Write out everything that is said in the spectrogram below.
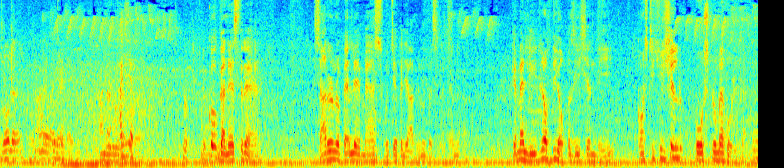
रोल है हाँ जी सर ਦੇਖੋ ਗੱਲ ਇਸ ਤਰ੍ਹਾਂ ਹੈ ਸਾਰਿਆਂ ਨੂੰ ਪਹਿਲੇ ਮੈਂ ਸਮੁੱਚੇ ਪੰਜਾਬ ਨੂੰ ਦੱਸਣਾ ਚਾਹੁੰਦਾ ਹਾਂ ਕਿ ਮੈਂ ਲੀਡਰ ਆਫ ਦੀ ਆਪੋਜੀਸ਼ਨ ਦੀ ਕਨਸਟੀਟਿਊਸ਼ਨਲ ਪੋਸਟ ਨੂੰ ਮੈਂ ਹੋਲਡ ਕਰਦਾ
